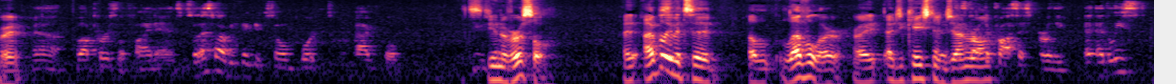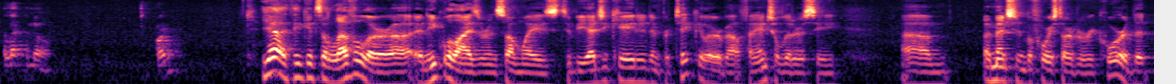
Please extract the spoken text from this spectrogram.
right? Yeah, about personal finance. So that's why we think it's so important, so impactful it's universal. I, I believe it's a, a leveler, right? Education in general. Start the process early. At least let them know. Pardon? Yeah, I think it's a leveler, uh, an equalizer in some ways to be educated, in particular about financial literacy. Um, I mentioned before we started to record that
